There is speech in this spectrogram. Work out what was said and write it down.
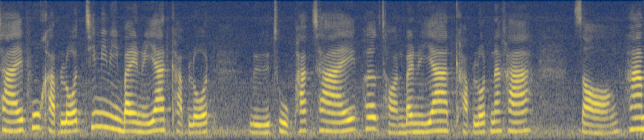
ใช้ผู้ขับรถที่ไม่มีใบอนุญาตขับรถ หรือถูกพักใช้เพิกถอนใบอนุญาตขับรถนะคะ 2. ห้าม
